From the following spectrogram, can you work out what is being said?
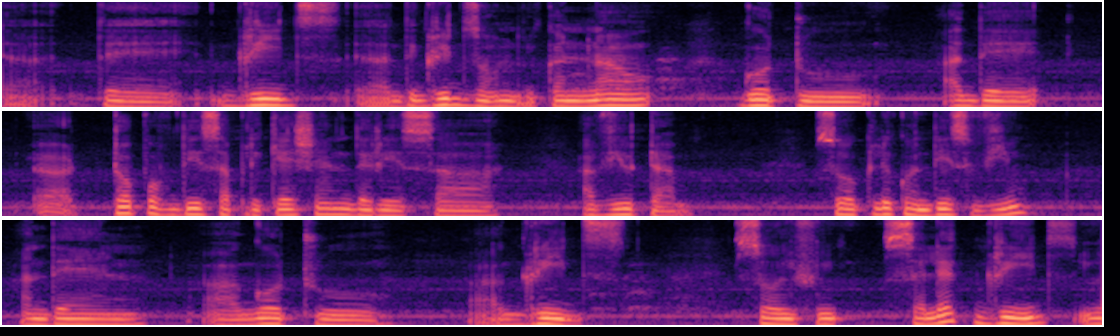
uh, the grids uh, the grid zone you can now go to at the top of this application there is a view tab. So click on this view and then go to grids so if you select grids you,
